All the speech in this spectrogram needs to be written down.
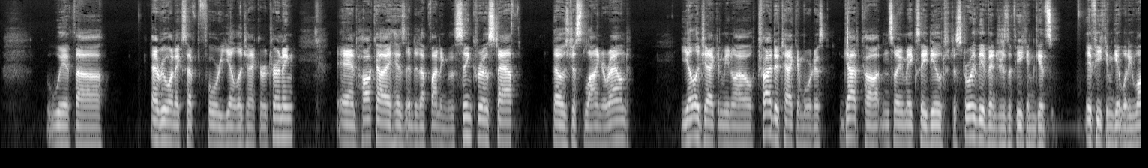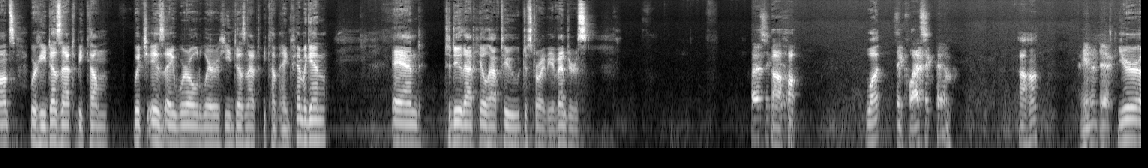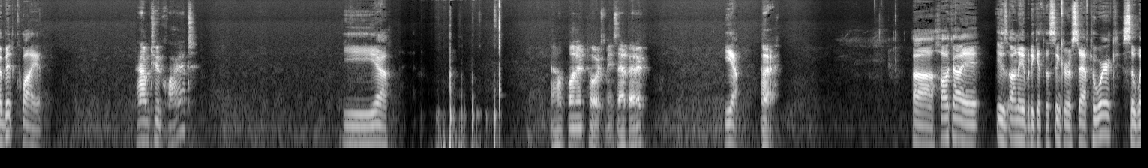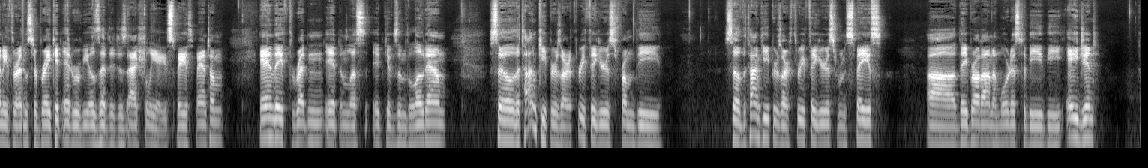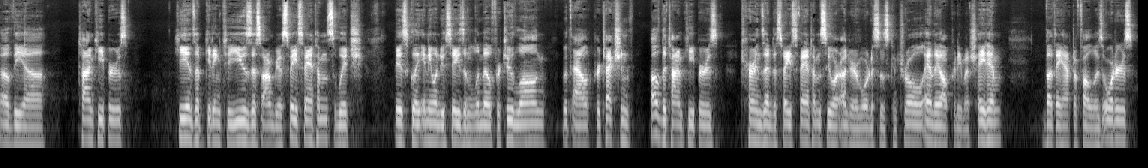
with uh, everyone except for Yellowjacket returning, and Hawkeye has ended up finding the Synchro staff that was just lying around. Yellowjacket, meanwhile, tried to attack Immortus, got caught, and so he makes a deal to destroy the Avengers if he can get if he can get what he wants, where he doesn't have to become which is a world where he doesn't have to become Hank Pym again. And to do that, he'll have to destroy the Avengers. Classic. Uh. Haw- what? It's a classic Pym. Uh huh. Being a dick. You're a bit quiet. I'm too quiet. Yeah. Now point it towards me. Is that better? Yeah. Alright. Uh, Hawkeye is unable to get the Synchro staff to work, so when he threatens to break it, it reveals that it is actually a Space Phantom, and they threaten it unless it gives them the lowdown. So the Timekeepers are three figures from the. So the Timekeepers are three figures from space. Uh, they brought on Immortus to be the agent of the uh, Timekeepers. He ends up getting to use this army of Space Phantoms, which basically anyone who stays in limbo for too long without protection of the timekeepers turns into space phantoms who are under Immortus's control, and they all pretty much hate him, but they have to follow his orders.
